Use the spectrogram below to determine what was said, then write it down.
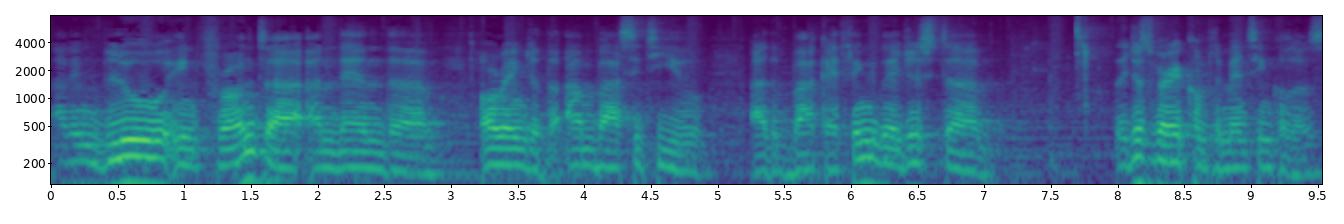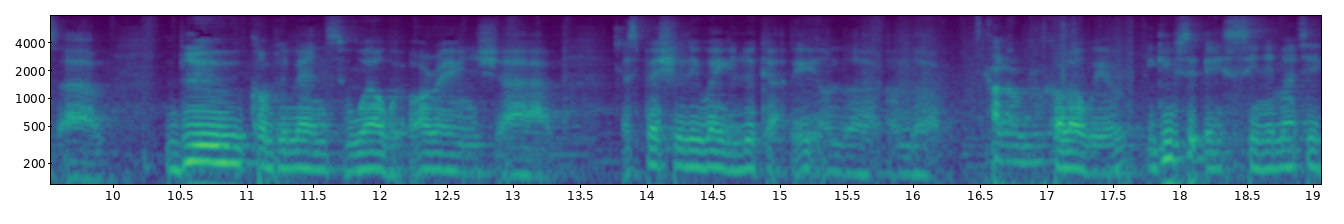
Having blue in front uh, and then the orange or the amber CTO at the back, I think they're just uh, they're just very complementing colors. Um, blue complements well with orange, uh, especially when you look at it on the on the Color wheel. color wheel. It gives it a cinematic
